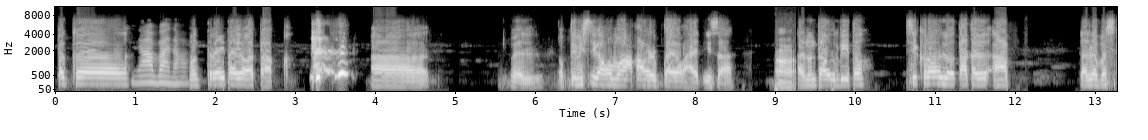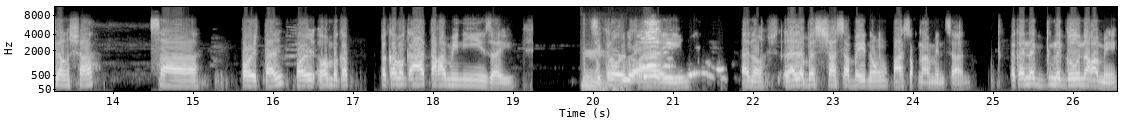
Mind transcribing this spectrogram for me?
pagka Nakabahan ako. mag-try tayo attack, ah, well, optimistic ako makaka-orb tayo kahit isa. Ah, Anong tawag dito? Si Crollo, tatal up, lalabas lang siya sa portal. Por, o kumbaga, pagka mag-aata kami ni Zay, hmm. si Crollo ay, ano, lalabas siya sabay nung pasok namin sa, ano. Pagka nag, nag-go na kami,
